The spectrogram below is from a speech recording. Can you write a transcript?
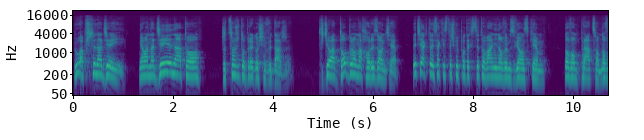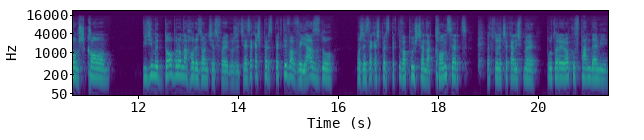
Była przy nadziei, miała nadzieję na to, że coś dobrego się wydarzy. Widziała dobro na horyzoncie. Wiecie, jak to jest, jak jesteśmy podekscytowani nowym związkiem, nową pracą, nową szkołą. Widzimy dobro na horyzoncie swojego życia. Jest jakaś perspektywa wyjazdu, może jest jakaś perspektywa pójścia na koncert, na który czekaliśmy półtorej roku w pandemii.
